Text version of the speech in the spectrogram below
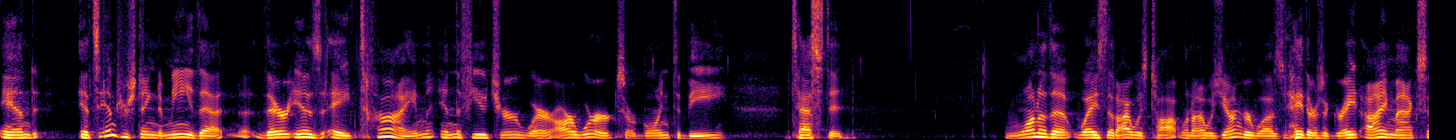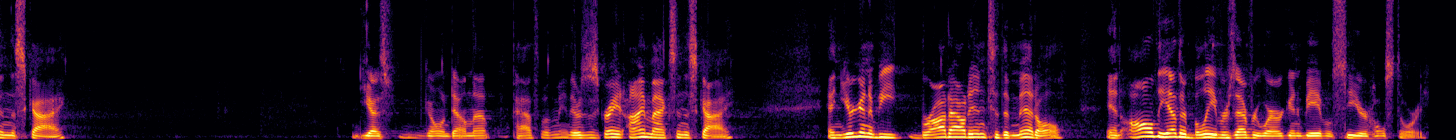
And it's interesting to me that uh, there is a time in the future where our works are going to be tested. One of the ways that I was taught when I was younger was hey, there's a great IMAX in the sky. You guys going down that path with me? There's this great IMAX in the sky, and you're going to be brought out into the middle, and all the other believers everywhere are going to be able to see your whole story.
